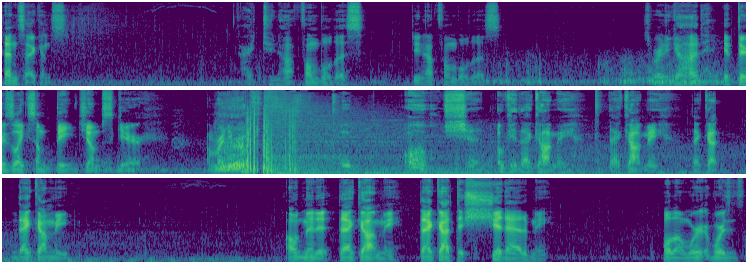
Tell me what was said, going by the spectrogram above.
10 seconds. Alright, do not fumble this. Do not fumble this. Swear to God, if there's like some big jump scare, I'm ready for. Oh, oh shit. Okay, that got me. That got me. That got. That got me. I'll admit it. That got me. That got the shit out of me. Hold on. Where? Where's?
